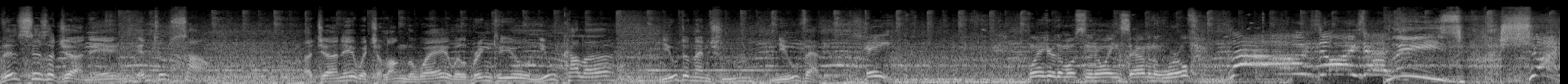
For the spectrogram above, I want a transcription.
This is a journey into sound. A journey which along the way will bring to you new color, new dimension, new values. Hey, want to hear the most annoying sound in the world? Loud noises! Please shut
